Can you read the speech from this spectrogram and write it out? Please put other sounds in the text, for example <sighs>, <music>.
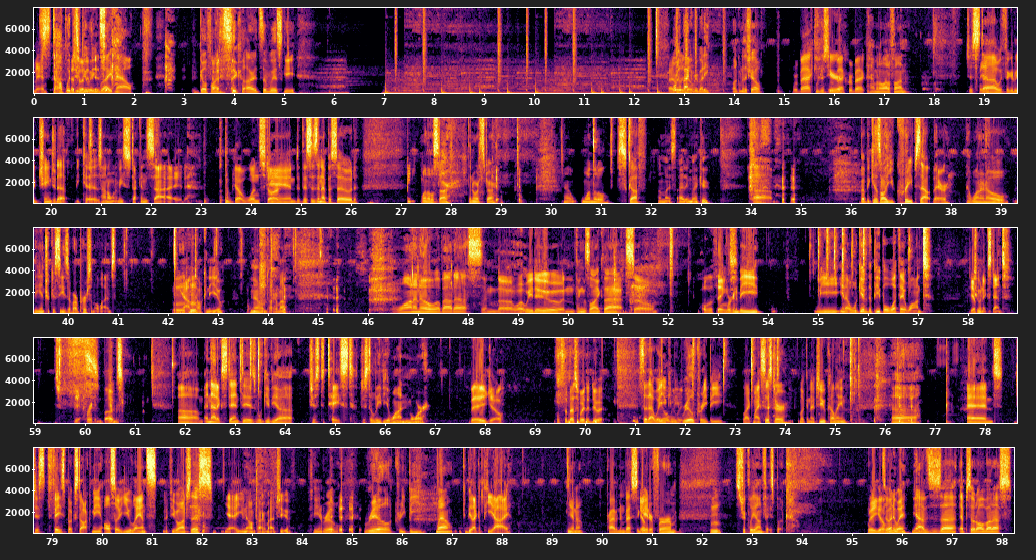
man. Stop what That's you're what doing right now. <laughs> Go find a cigar and some whiskey. I Welcome really back, don't. everybody. Welcome to the show. We're back. We're just We're here. back. We're back. Having a lot of fun. Just Yeah. uh, we figured we'd change it up because I don't want to be stuck inside. Got one star. And this is an episode. Beep. One little star, the North Star. Uh, one little scuff on my siding back here. Um, <laughs> but because all you creeps out there that want to know the intricacies of our personal lives, yeah, I'm Mhm. talking to you. You know what I'm talking about. <laughs> want to know about us and uh, what we do and things like that. So all the things. we're going to be we you know we'll give the people what they want Yep. to an extent Yes. friggin' bugs um, and that extent is we'll give you just a taste just to leave you wanting more There you go. What's the best way to do it? <laughs> so that way The you can be way. real creepy like my sister looking at you colleen <laughs> uh, and just facebook stalk me also you lance if you watch this yeah you know i'm talking about you being real <laughs> real creepy well it could be like a pi you know private investigator firm Mhm. strictly on facebook There you go. so anyway yeah this is a episode all about us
